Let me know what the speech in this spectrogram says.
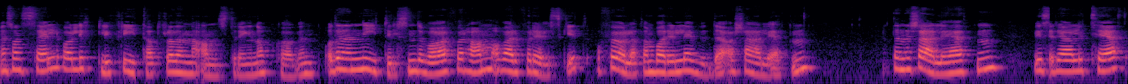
mens han selv var lykkelig fritatt fra denne anstrengende oppgaven, og denne nytelsen det var for ham å være forelsket og føle at han bare levde av kjærligheten. Denne kjærligheten, hvis realitet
